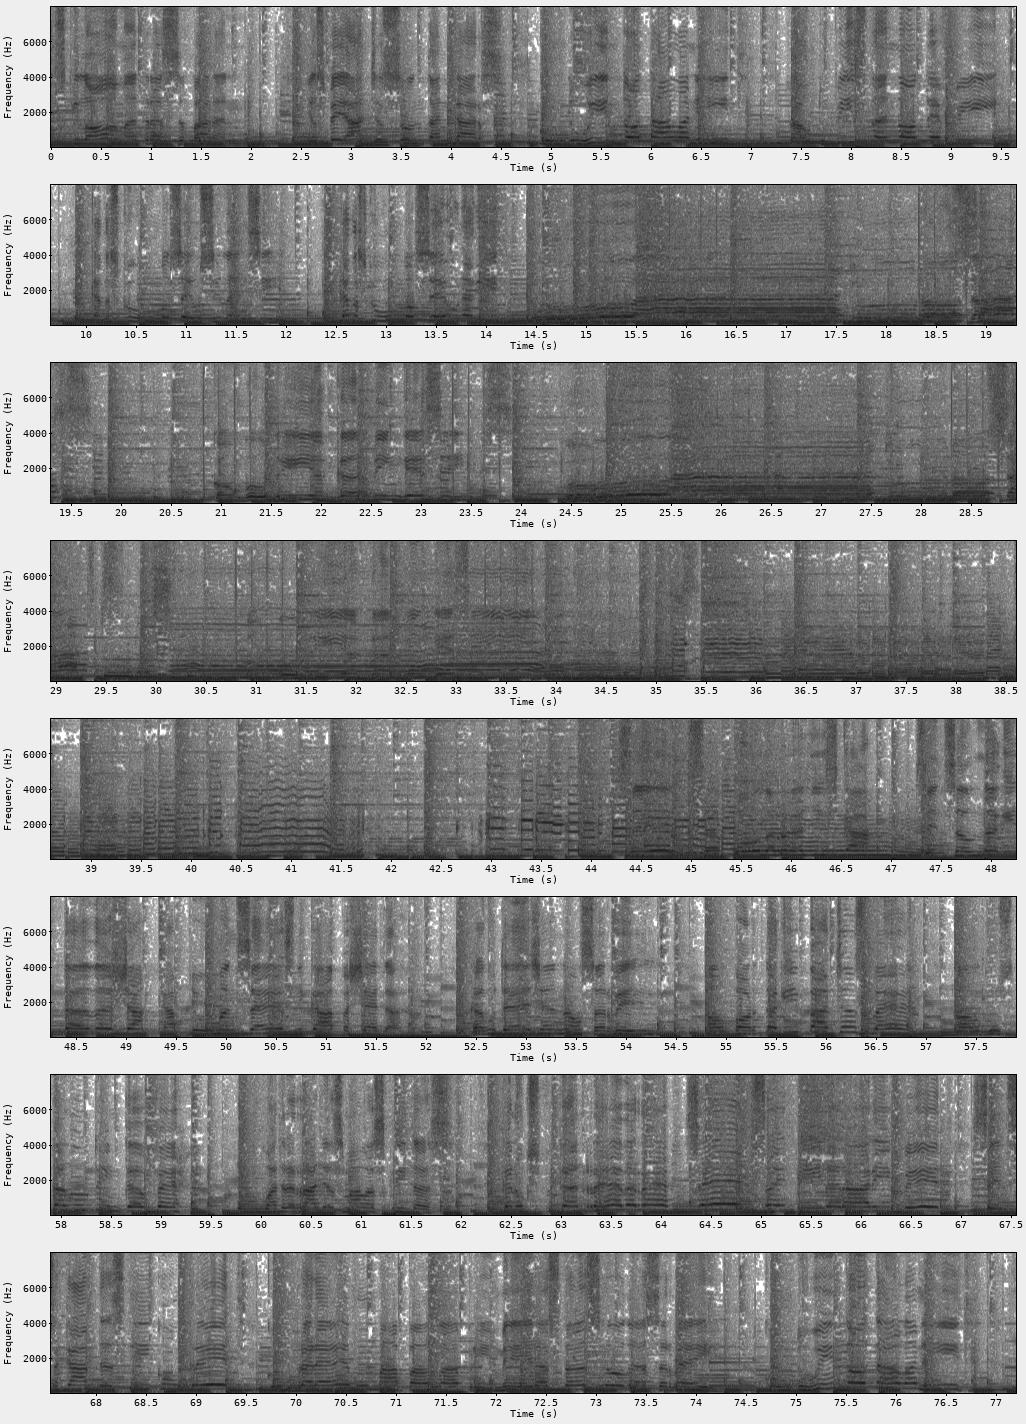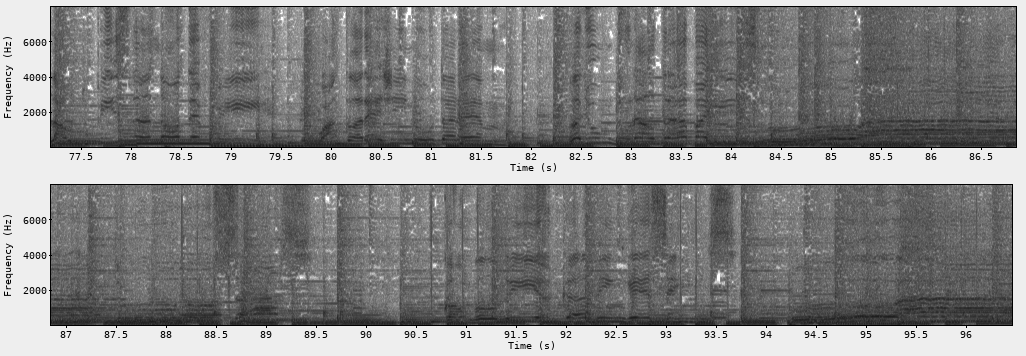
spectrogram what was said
els quilòmetres separen i els peatges són tan cars, conduint tota la nit, l'autopista no té fi, cadascú amb el seu silenci, cadascú amb el seu neguit. Oh, ah, tu no saps com voldria que vinguessis. Oh, ah, tu no saps, tu no saps encès ni cap aixeta que goteja en el cervell. El port d'equipatges ple, al costat d'últim cafè. Quatre ratlles mal escrites que no expliquen res de res, sense itinerari fet, sense cap destí concret. Comprarem un mapa a la primera estació de servei, conduint tota la nit. L'autopista no té fi, quan claregi notarem la llum d'un altre país. Oh, ah, tu no saps com voldria que vinguessis. Oh, ah,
